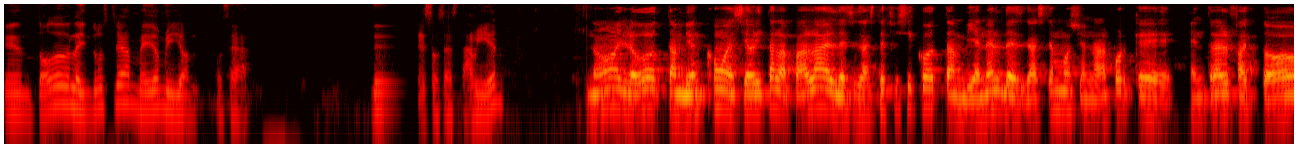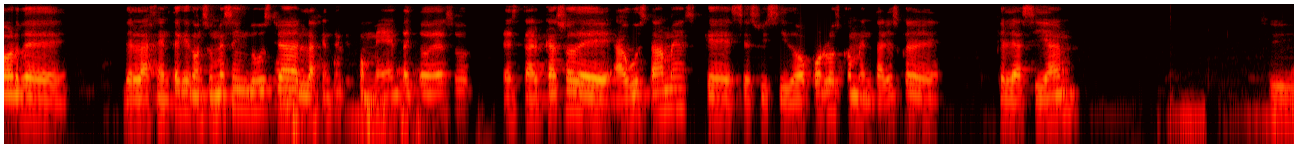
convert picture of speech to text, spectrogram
en toda la industria medio millón. O sea, eso, o sea, está bien. No, y luego también, como decía ahorita la pala, el desgaste físico, también el desgaste emocional, porque entra el factor de, de la gente que consume esa industria, la gente que comenta y todo eso. Está el caso de August Ames, que se suicidó por los comentarios que, que le hacían. Sí.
